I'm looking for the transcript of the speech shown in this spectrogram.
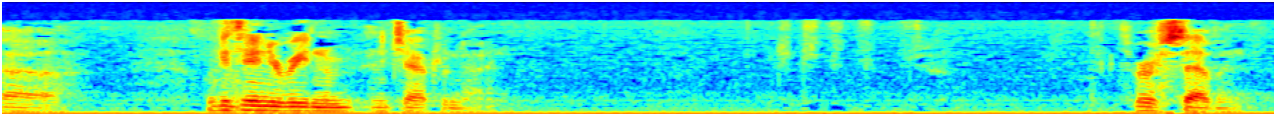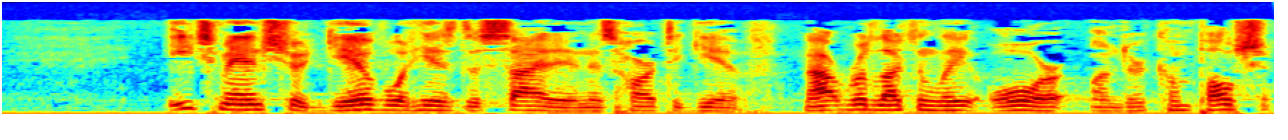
Uh, we continue reading in chapter 9. Verse 7. Each man should give what he has decided in his heart to give, not reluctantly or under compulsion.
